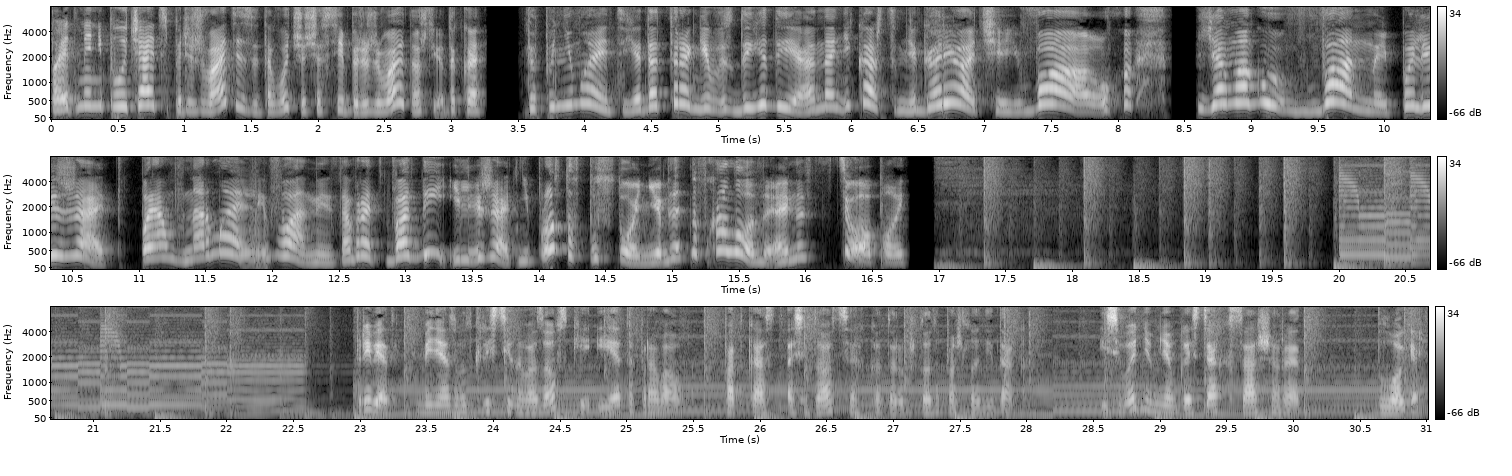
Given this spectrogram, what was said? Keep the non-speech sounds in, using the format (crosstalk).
Поэтому мне не получается переживать из-за того, что сейчас все переживают, потому что я такая, да понимаете, я дотрагиваюсь до еды, она не кажется мне горячей, вау! (laughs) Я могу в ванной полежать, прям в нормальной ванной, набрать воды и лежать, не просто в пустой, не обязательно в холодной, а именно в теплой. Привет, меня зовут Кристина Вазовский, и это «Провал» — подкаст о ситуациях, в которых что-то пошло не так. И сегодня у меня в гостях Саша Ред, блогер.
